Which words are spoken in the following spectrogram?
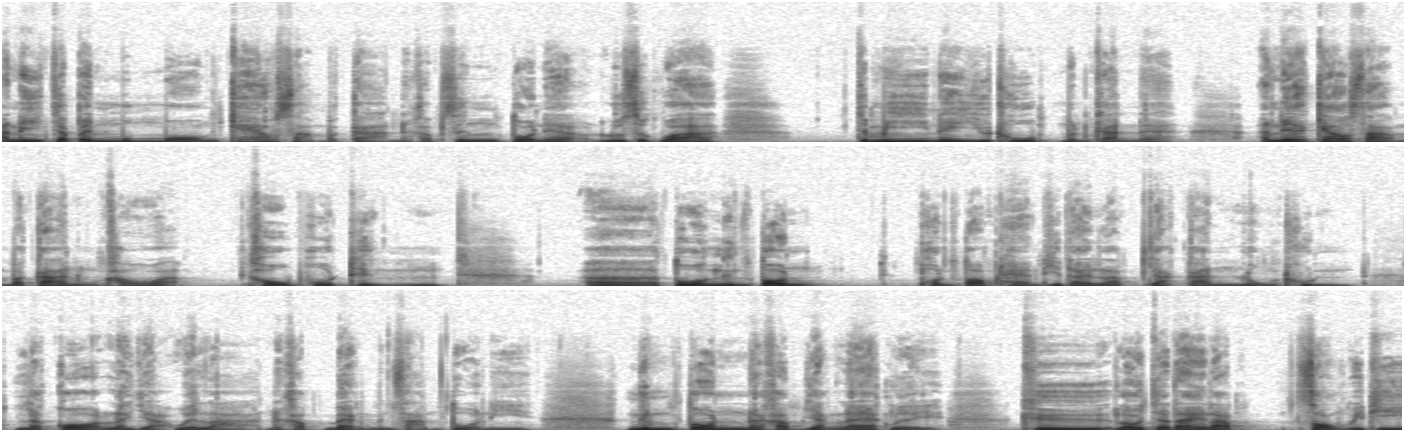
อันนี้จะเป็นมุมมองแก้วสามประการนะครับ ซึ่งตัวเนี้ยรู้สึกว่าจะมีใน YouTube เหมือนกันนะ อันเนี้ยแก้วสามประการของเขาอะ่ะเขาพูดถึงตัวเงินต้นผลตอบแทนที่ได้รับจากการลงทุนแล้วก็ระยะเวลานะครับ แบ่งเป็น 3 ตัวนี้ เงินต้นนะครับอย่างแรกเลย คือเราจะได้รับ 2 วิธี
